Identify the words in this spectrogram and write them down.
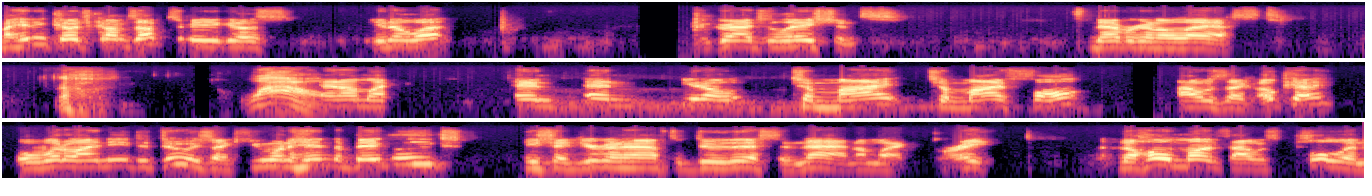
my hitting coach comes up to me. He goes, "You know what? Congratulations never going to last. Oh, wow. And I'm like, and and you know, to my to my fault, I was like, okay, well, what do I need to do? He's like, you want to hit in the big leagues? He said, you're going to have to do this and that. And I'm like, great. The whole month, I was pulling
